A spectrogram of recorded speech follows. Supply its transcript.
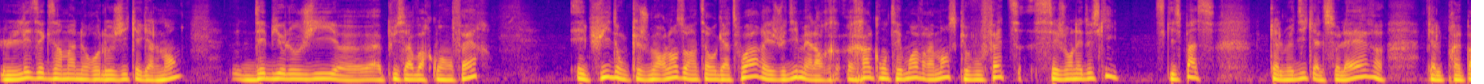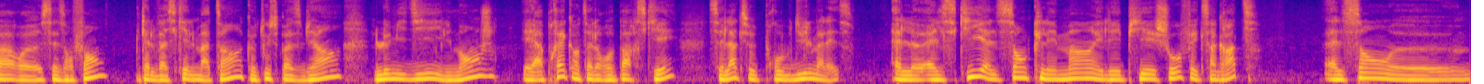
Les examens neurologiques également. Des biologies, à plus savoir quoi en faire. Et puis donc je me relance dans l'interrogatoire et je lui dis mais alors racontez-moi vraiment ce que vous faites ces journées de ski, ce qui se passe. Qu'elle me dit qu'elle se lève, qu'elle prépare ses enfants, qu'elle va skier le matin, que tout se passe bien. Le midi, il mange. Et après, quand elle repart skier, c'est là que se produit le malaise. Elle, skie, elle sent que les mains et les pieds chauffent et que ça gratte. Elle sent euh,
